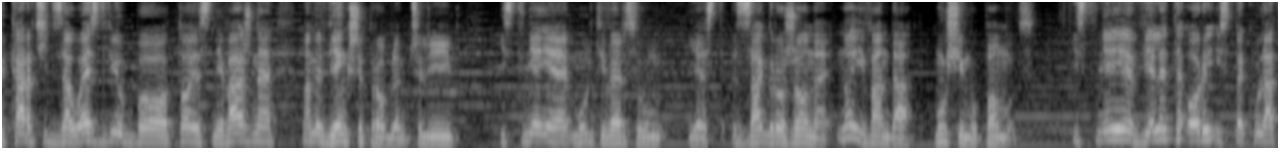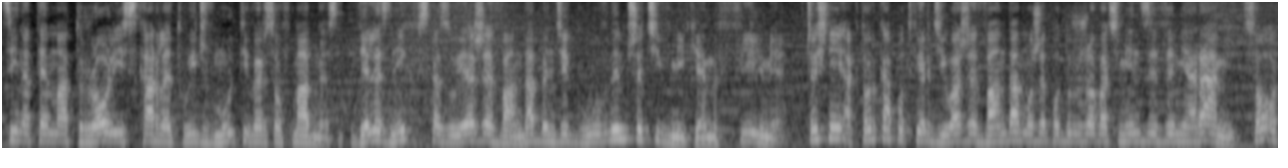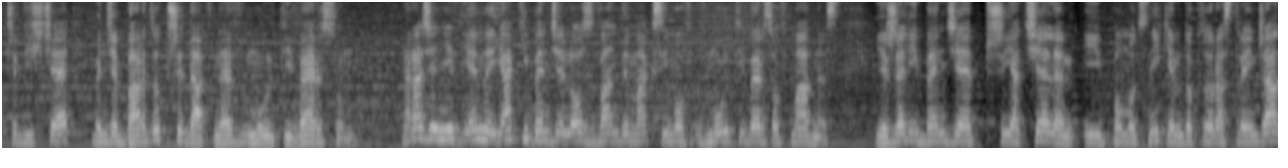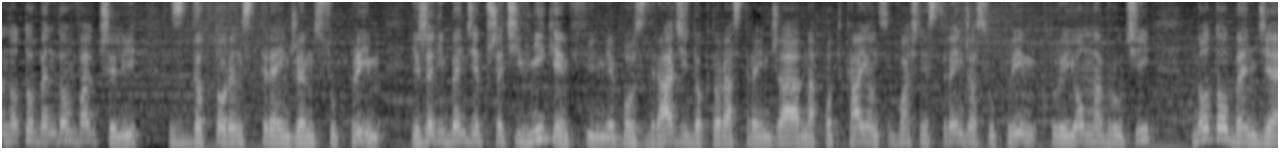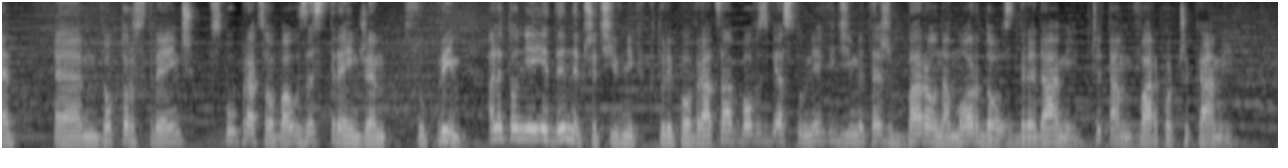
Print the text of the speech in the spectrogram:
karcić za Westview, bo to jest nieważne. Mamy większy problem, czyli istnienie multiversum jest zagrożone. No i Wanda musi mu pomóc. Istnieje wiele teorii i spekulacji na temat roli Scarlet Witch w Multiverse of Madness. Wiele z nich wskazuje, że Wanda będzie głównym przeciwnikiem w filmie. Wcześniej aktorka potwierdziła, że Wanda może podróżować między wymiarami, co oczywiście będzie bardzo przydatne w multiversum. Na razie nie wiemy, jaki będzie los Wandy Maximow w Multiverse of Madness. Jeżeli będzie przyjacielem i pomocnikiem Doktora Strange'a, no to będą walczyli z Doktorem Strange'em Supreme. Jeżeli będzie przeciwnikiem w filmie, bo zdradzi Doktora Strange'a, napotkając właśnie Strange'a Supreme, który ją nawróci, no to będzie Doktor Strange współpracował ze Strange'em Supreme. Ale to nie jedyny przeciwnik, który powraca, bo w zwiastunie widzimy też Barona Mordo z dreadami, czy tam warkoczykami.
